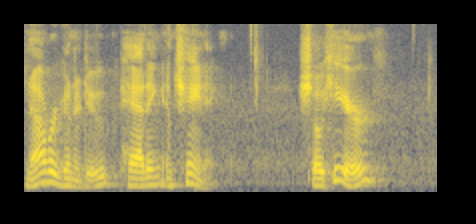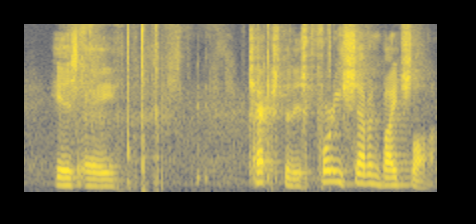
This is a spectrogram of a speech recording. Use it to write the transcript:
Now we're going to do padding and chaining. So here, is a text that is 47 bytes long.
